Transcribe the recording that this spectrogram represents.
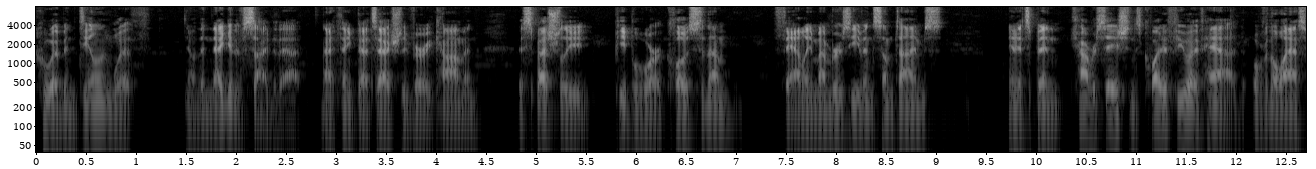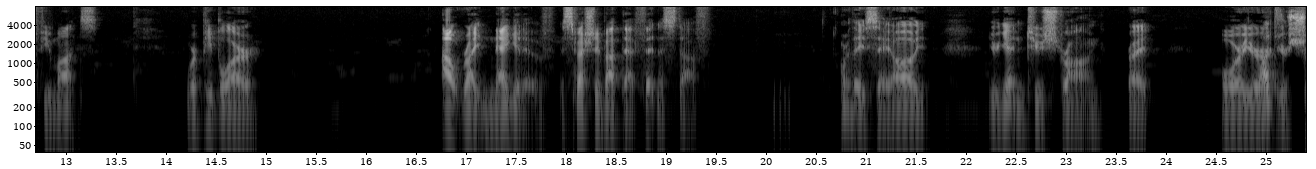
who have been dealing with you know the negative side of that. And I think that's actually very common, especially people who are close to them, family members even sometimes. And it's been conversations, quite a few I've had over the last few months, where people are outright negative, especially about that fitness stuff. Or they say, "Oh, you're getting too strong," right? Or your What? your sh-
